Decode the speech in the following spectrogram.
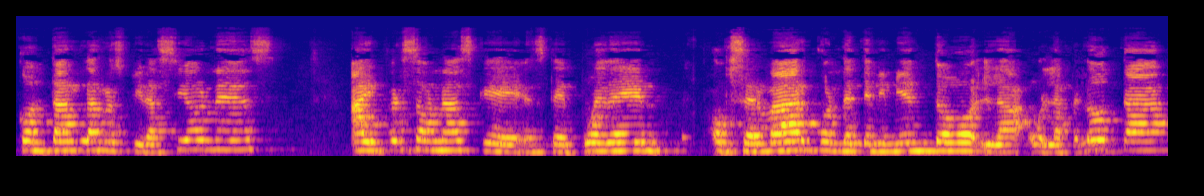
contar las respiraciones, hay personas que este, pueden observar con detenimiento la, o la pelota,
